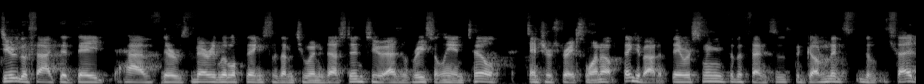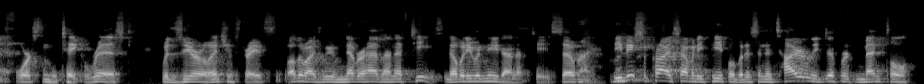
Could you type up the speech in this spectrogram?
due to the fact that they have, there's very little things for them to invest into as of recently until interest rates went up. Think about it. They were swinging for the fences. The government, the Fed forced them to take risk with zero interest rates. Otherwise, we would never had NFTs. Nobody would need NFTs. So right, you'd be surprised how many people, but it's an entirely different mental,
